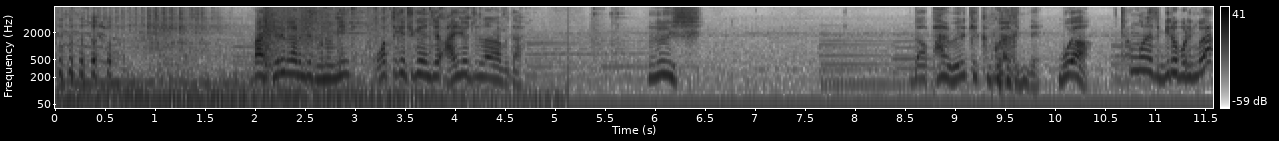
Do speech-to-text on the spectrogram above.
나 데려가는데 저놈이? 어떻게 죽였는지 알려줄라나 보다. 으이씨. 나 발 왜 이렇게 큰 거야 근데? 뭐야? 창문에서 밀어버린 거야?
